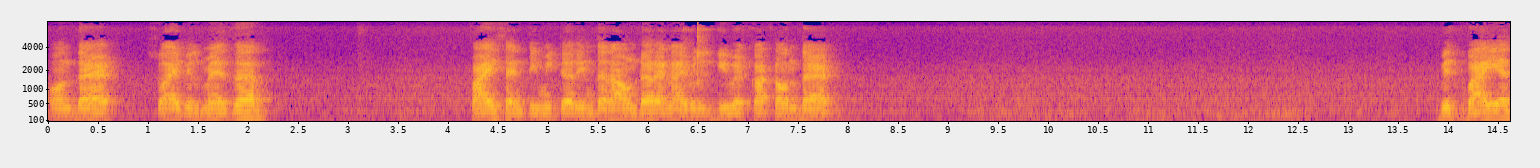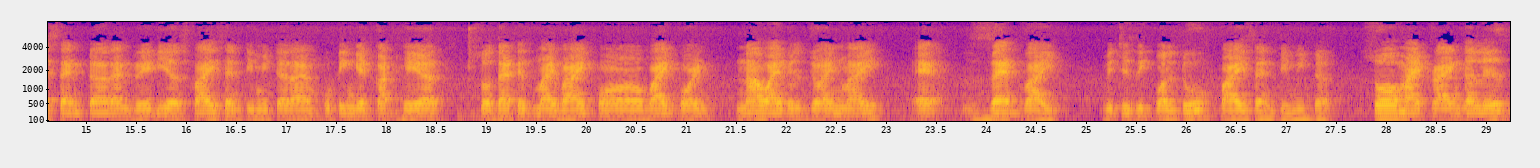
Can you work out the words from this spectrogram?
on that. So I will measure 5 centimeter in the rounder and I will give a cut on that with y as center and radius 5 centimeter I am putting a cut here. So that is my y, po y point. Now I will join my uh, zy which is equal to 5 centimeter. So my triangle is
